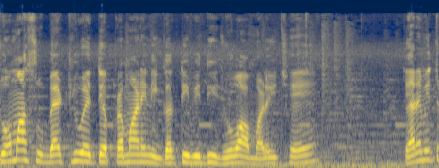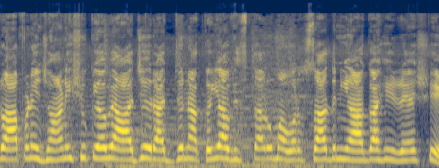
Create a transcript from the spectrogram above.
ચોમાસું બેઠ્યું હોય તે પ્રમાણેની ગતિવિધિ જોવા મળી છે. ત્યારે મિત્રો આપણે જાણીશું કે હવે આજે રાજ્યના કયા વિસ્તારોમાં વરસાદની આગાહી રહેશે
